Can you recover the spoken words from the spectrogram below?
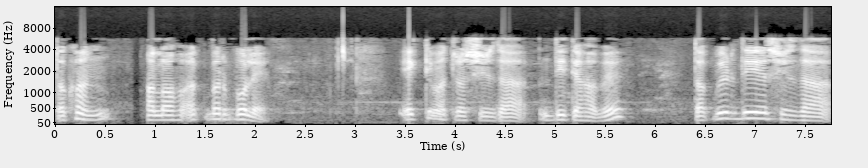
তখন আল্লাহ আকবর বলে একটি মাত্র সিজদা দিতে হবে। তকবির দিয়ে সিজদা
